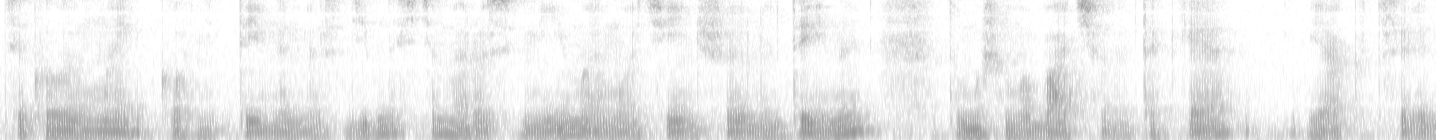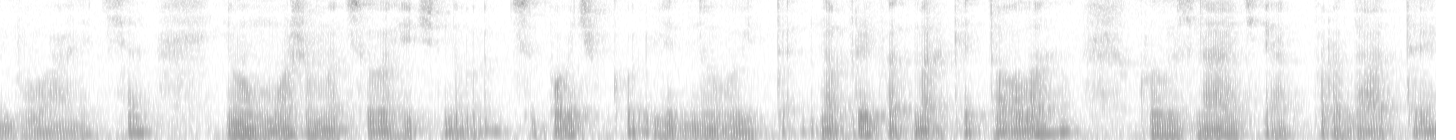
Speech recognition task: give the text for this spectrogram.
це коли ми когнітивними здібностями розуміємо емоції іншої людини, тому що ми бачили таке, як це відбувається, і ми можемо цю логічну цепочку відновити. Наприклад, маркетологи, коли знають, як продати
